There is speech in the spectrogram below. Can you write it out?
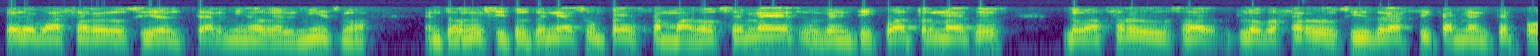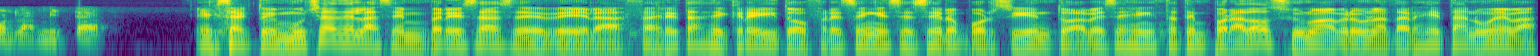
pero vas a reducir el término del mismo. Entonces, si tú tenías un préstamo a 12 meses, 24 meses, lo vas a reducir, lo vas a reducir drásticamente por la mitad. Exacto, y muchas de las empresas eh, de las tarjetas de crédito ofrecen ese 0% a veces en esta temporada si uno abre una tarjeta nueva.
